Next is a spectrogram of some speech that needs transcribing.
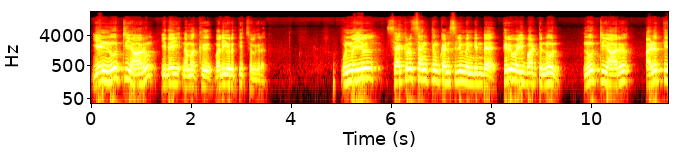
எண் நூற்றி ஆறும் இதை நமக்கு வலியுறுத்தி சொல்கிறது. உண்மையில் சாக்ரோசாங்தும் கன்சிலிம் என்கின்ற திருவழிபாட்டு நூல் நூற்றி ஆறு அழுத்தி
